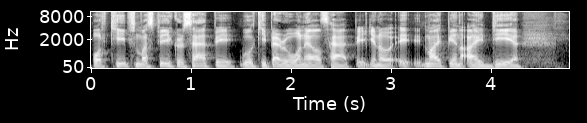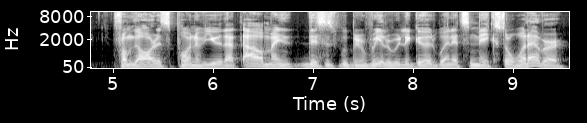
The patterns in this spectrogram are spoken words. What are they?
what keeps my speakers happy will keep everyone else happy. You know, it, it might be an idea from the artist's point of view that oh man, this is will be really really good when it's mixed or whatever.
